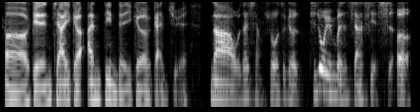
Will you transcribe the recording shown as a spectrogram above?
呃，给人家一个安定的一个感觉。那我在想说，这个其实我原本是想写十二，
